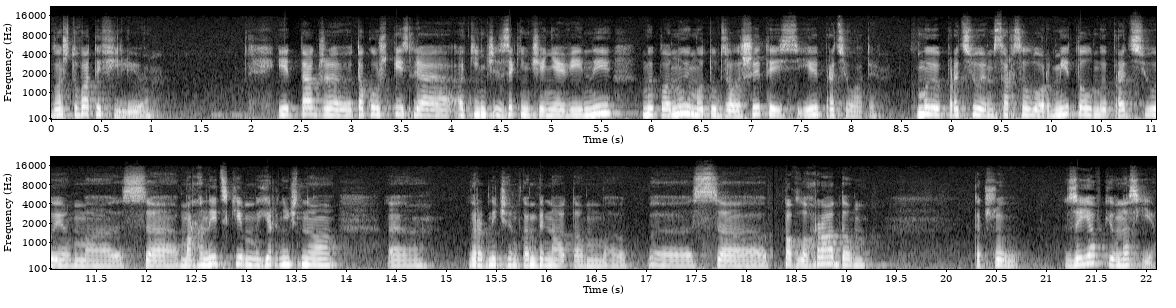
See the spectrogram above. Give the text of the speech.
влаштувати філію. І також, також після закінчення війни ми плануємо тут залишитись і працювати. Ми працюємо з ArcelorMittal, ми працюємо е, з Марганицьким гірнично е, виробничим комбінатом, е, з Павлоградом. Так що заявки у нас є.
